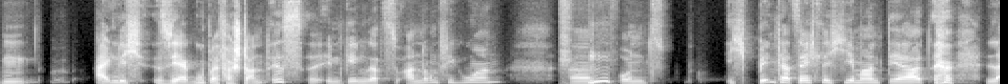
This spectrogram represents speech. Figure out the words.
ähm, eigentlich sehr gut bei Verstand ist, äh, im Gegensatz zu anderen Figuren. Äh, Hm. Und ich bin tatsächlich jemand, der le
